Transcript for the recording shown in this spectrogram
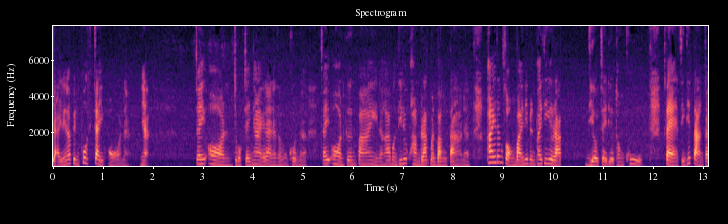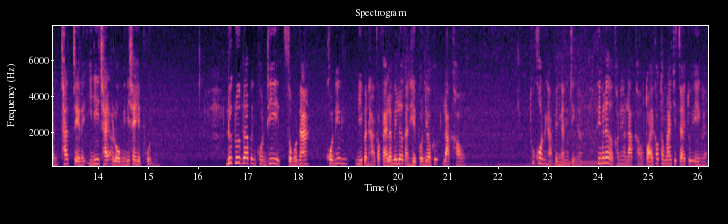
หญ่ๆเลยนะเป็นพวกใจอ่อนนะเนี่ยใจอ่อนจะบอกใจง่ายก็ได้นะสำหรับบางคนนะใจอ่อนเกินไปนะคะ บางทีด้วยความรักมันบังตานะไพ่ทั้งสองใบนี่เป็นไพ่ที่รักเดียวใจเดียวทั้งคู่ แต่สิ่งที่ต่างกันชัดเจนนะอีนี่ใช้อารมณ์อีนี่ใช้เหตุผล ลึกๆแล้วเป็นคนที่สมมตินะ คนที่มีปัญหากับแฟนแล้วไม่เลิกกันเหตุผลเดียวคือรักเขาทุกคนค่ะเป็นงั้นจริงๆนะที่ไม่เลิกกับเขาเนี่ยรักเขาต่อให้เขาทำร้ายจิตใจตัวเองเนี่ย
